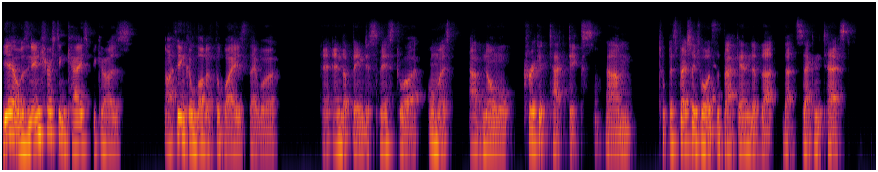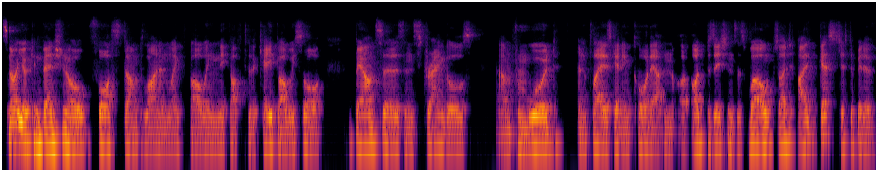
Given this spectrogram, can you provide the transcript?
Yeah, it was an interesting case because I think a lot of the ways they were end up being dismissed were almost abnormal cricket tactics. Um, especially towards the back end of that that second test. It's not your conventional fourth stump line and length bowling nick off to the keeper. We saw bounces and strangles um, from Wood and players getting caught out in odd positions as well. So I, I guess just a bit of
